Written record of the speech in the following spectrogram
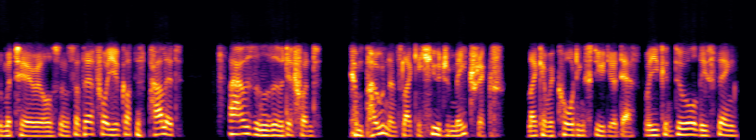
through materials. And so therefore you've got this palette, thousands of different components, like a huge matrix, like a recording studio desk, where you can do all these things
